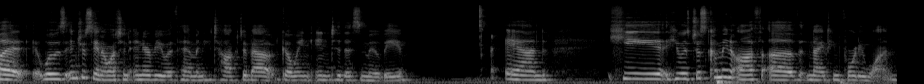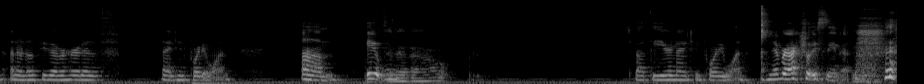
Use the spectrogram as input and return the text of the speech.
but what was interesting, I watched an interview with him and he talked about going into this movie and he he was just coming off of 1941. I don't know if you've ever heard of 1941. Um it, What's it about it's about the year 1941. I've never actually seen it.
